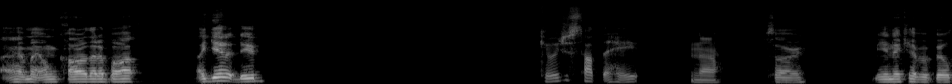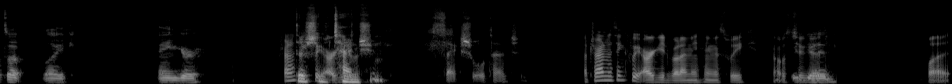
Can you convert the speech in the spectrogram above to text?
I have my own car that I bought. I get it, dude. Can we just stop the hate? no. Sorry. Me and Nick have a built up like anger. I'm trying to There's some if we argued- tension. Sexual tension. I'm trying to think if we argued about anything this week. That was We too good. What?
